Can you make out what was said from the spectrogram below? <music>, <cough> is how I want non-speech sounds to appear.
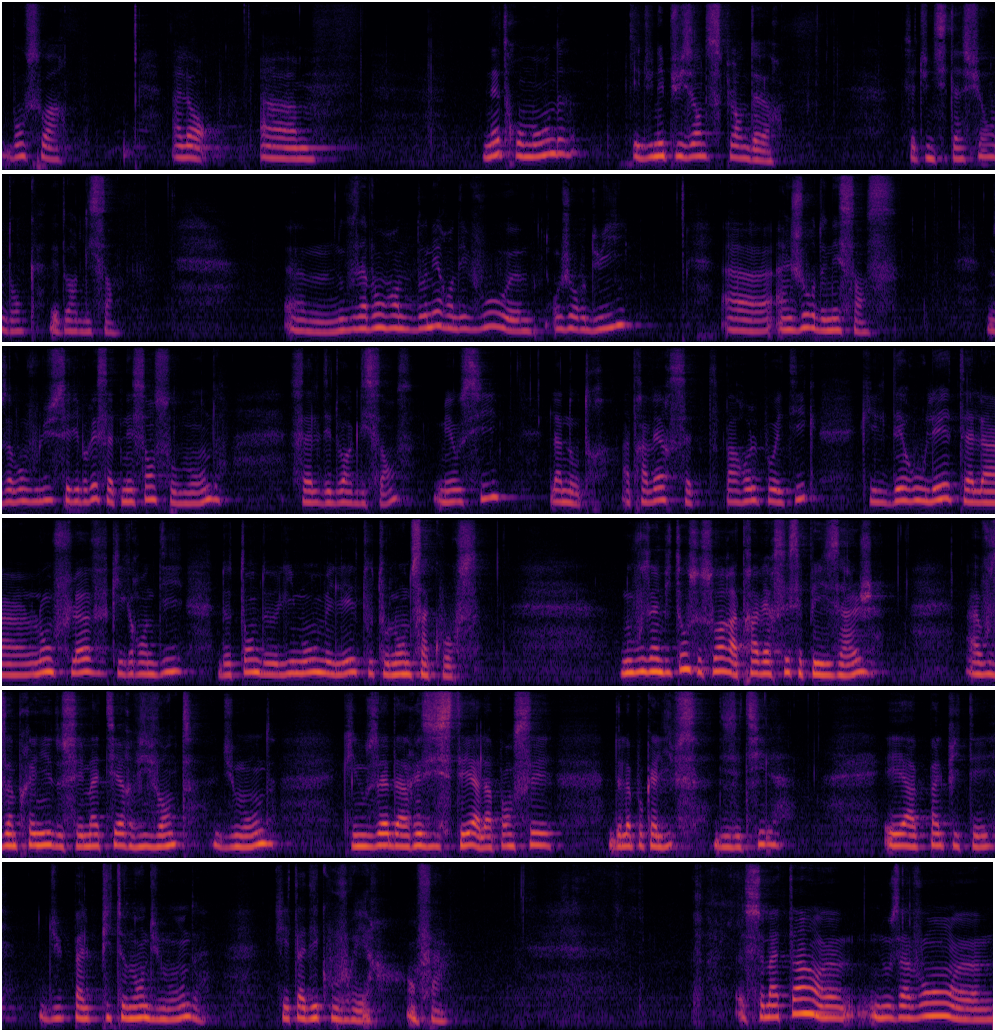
Bonsoir. Alors, euh, naître au monde est d'une épuisante splendeur. C'est une citation donc d'Édouard Glissant. Euh, nous vous avons donné rendez-vous euh, aujourd'hui un jour de naissance. Nous avons voulu célébrer cette naissance au monde, celle d'Édouard Glissant, mais aussi la nôtre, à travers cette parole poétique qu'il déroulait tel un long fleuve qui grandit de tant de limons mêlés tout au long de sa course. Nous vous invitons ce soir à traverser ces paysages, à vous imprégner de ces matières vivantes du monde qui nous aident à résister à la pensée de l'Apocalypse, disait-il, et à palpiter du palpitement du monde qui est à découvrir, enfin. Ce matin, euh, nous avons euh,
